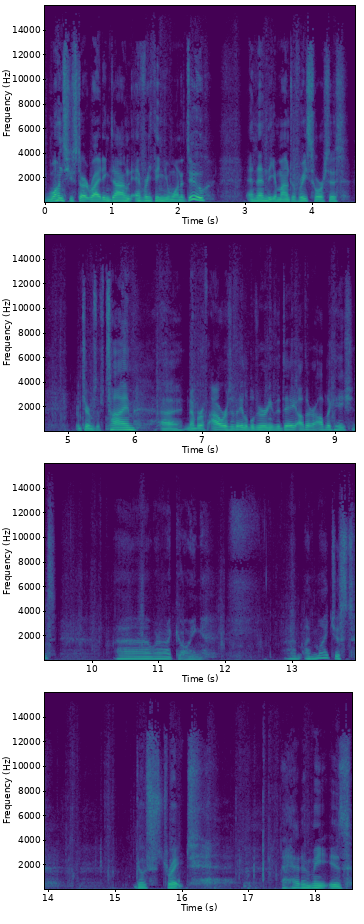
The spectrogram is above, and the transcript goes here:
once you start writing down everything you want to do, and then the amount of resources in terms of time, uh, number of hours available during the day, other obligations. Uh, where am I going? Um, I might just go straight. Ahead of me is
